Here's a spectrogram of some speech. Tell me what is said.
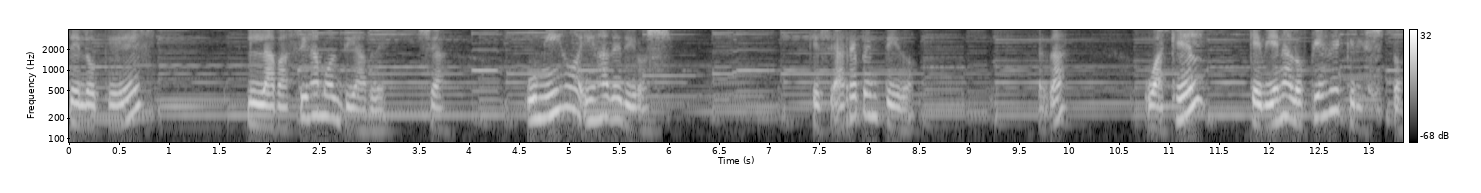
de lo que es la vasija moldeable, o sea, un hijo hija de Dios que se ha arrepentido, ¿verdad? O aquel que viene a los pies de Cristo,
